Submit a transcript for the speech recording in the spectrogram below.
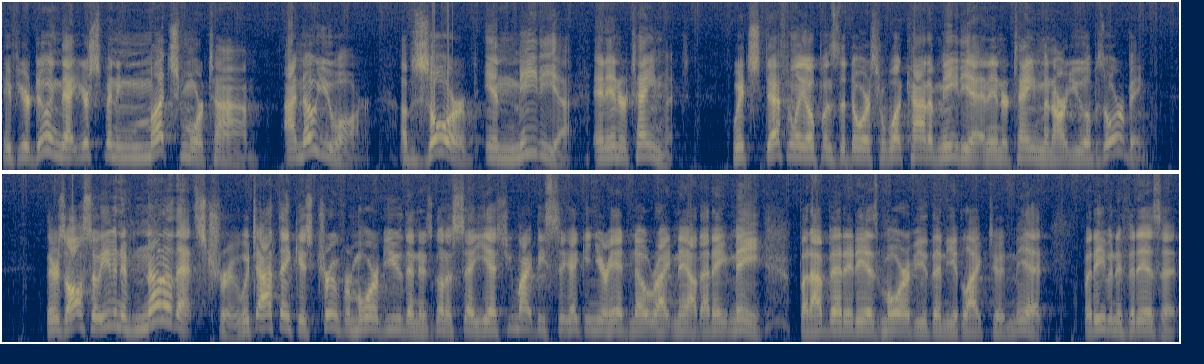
If you're doing that, you're spending much more time. I know you are, absorbed in media and entertainment which definitely opens the doors for what kind of media and entertainment are you absorbing. There's also, even if none of that's true, which I think is true for more of you than is going to say yes, you might be shaking your head no right now. That ain't me. But I bet it is more of you than you'd like to admit. But even if it isn't,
